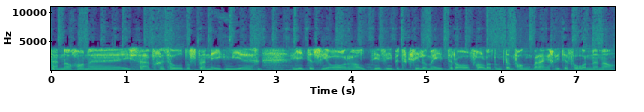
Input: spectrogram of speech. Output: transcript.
dann äh, ist es einfach so, dass dann irgendwie jedes Jahr halt die 70 Kilometer anfallen und dann fängt man eigentlich wieder vorne an.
